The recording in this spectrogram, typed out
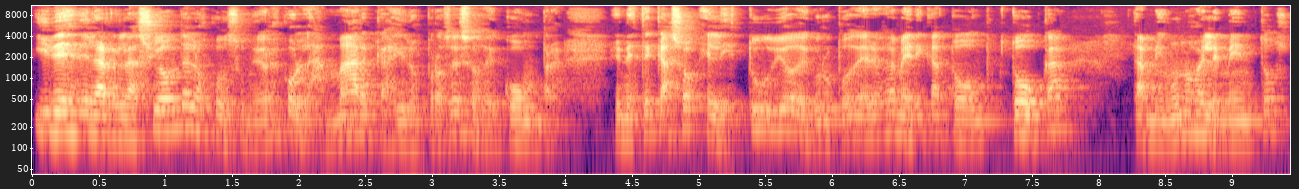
y desde la relación de los consumidores con las marcas y los procesos de compra. En este caso, el estudio del Grupo de Aéreos de América toca también unos elementos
